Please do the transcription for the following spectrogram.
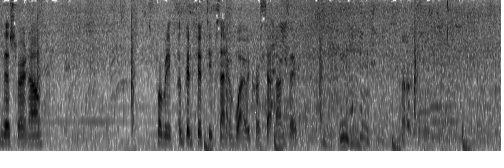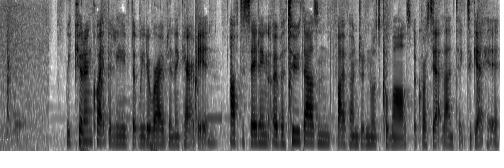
This right now is probably a good 50% of why we crossed the Atlantic. We couldn't quite believe that we'd arrived in the Caribbean after sailing over 2,500 nautical miles across the Atlantic to get here.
